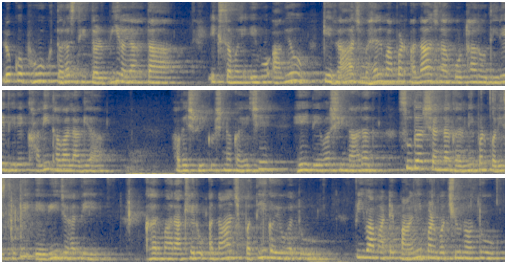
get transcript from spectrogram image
લોકો ભૂખ તરસથી તડપી રહ્યા હતા. એક સમય એવો આવ્યો કે રાજમહેલમાં પણ અનાજના કોઠારો ધીરે ધીરે ખાલી થવા લાગ્યા. હવે શ્રી કૃષ્ણ કહે છે, હે દેવર્ષિ નારદ, સુદર્શનના ઘરની પણ પરિસ્થિતિ એવી જ હતી. ઘરમાં રાખેલું અનાજ પતી ગયું હતું. પીવા માટે પાણી પણ બચ્યું નહોતું.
